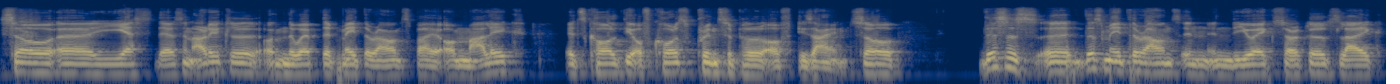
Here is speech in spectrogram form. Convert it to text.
So uh, yes, there's an article on the web that made the rounds by Om Malik. It's called the of course principle of design. So this is uh, this made the rounds in in the UX circles. Like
